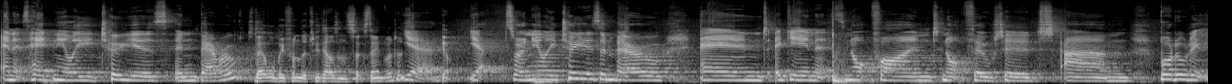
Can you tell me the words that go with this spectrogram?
and it's had nearly two years in barrel. So that will be from the 2016 vintage. Yeah. Yep. Yeah. So nearly two years in barrel, and again, it's not fined, not filtered, um, bottled at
